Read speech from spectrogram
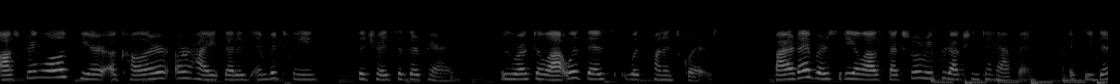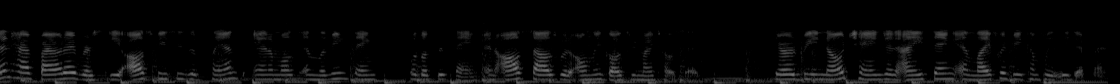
Offspring will appear a color or height that is in between the traits of their parents. We worked a lot with this with Punnett squares. Biodiversity allows sexual reproduction to happen. If we didn't have biodiversity, all species of plants, animals, and living things would look the same, and all cells would only go through mitosis. There would be no change in anything and life would be completely different.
